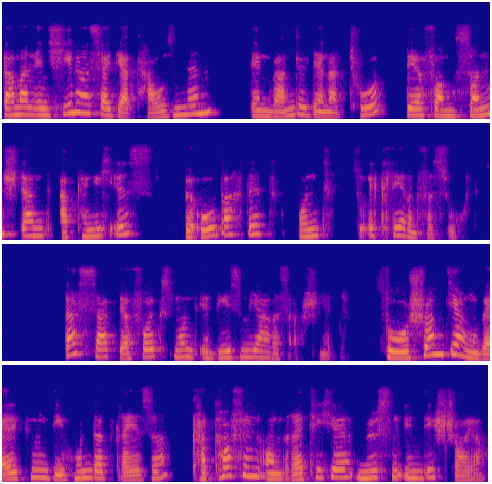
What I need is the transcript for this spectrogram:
da man in China seit Jahrtausenden den Wandel der Natur, der vom Sonnenstand abhängig ist, beobachtet und zu erklären versucht. Das sagt der Volksmund in diesem Jahresabschnitt. Zu Shuangjiang welken die 100 Gräser. Kartoffeln und Rettiche müssen in die Scheuer.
